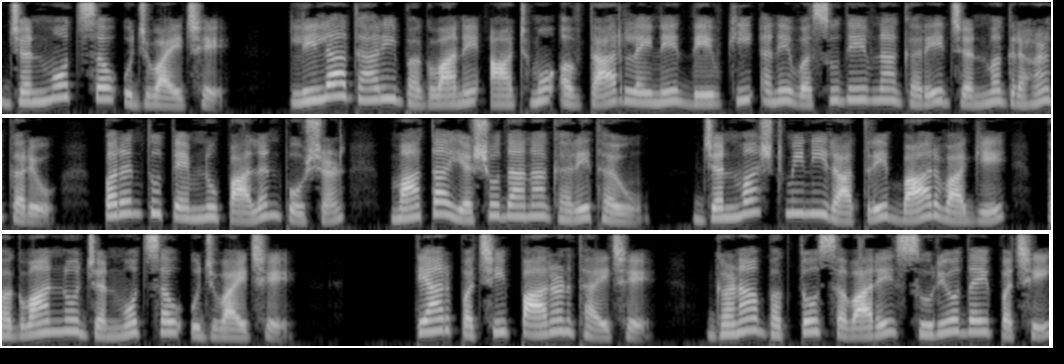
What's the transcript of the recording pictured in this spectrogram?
જન્મોત્સવ ઉજવાય છે. લીલાધારી ભગવાને આઠમો અવતાર લઈને દેવકી અને વસુદેવના ઘરે જન્મગ્રહણ કર્યો, પરંતુ તેમનું પાલનપોષણ માતા યશોદાના ઘરે થયું. જન્માષ્ટમીની રાત્રે બાર વાગ્યે ભગવાનનો જન્મોત્સવ ઉજવાય છે. ત્યાર પછી પારણ થાય છે. ઘણા ભક્તો સવારે સૂર્યોદય પછી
